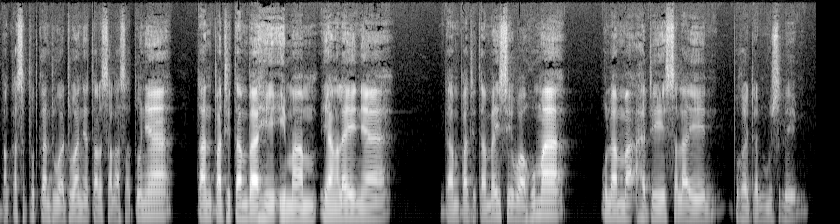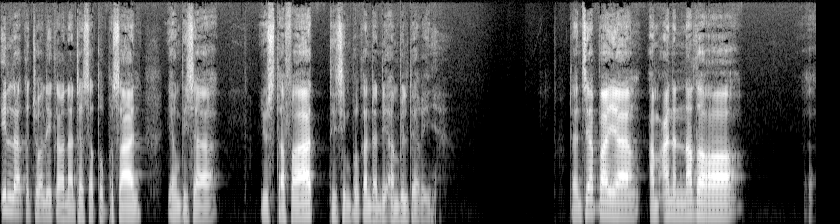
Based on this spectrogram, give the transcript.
Maka sebutkan dua-duanya atau salah satunya tanpa ditambahi imam yang lainnya tanpa ditambahi siwahuma ulama hadis selain Bukhari dan Muslim illa kecuali karena ada satu pesan yang bisa yustafat disimpulkan dan diambil darinya. Dan siapa yang am'anan nadhara eh,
